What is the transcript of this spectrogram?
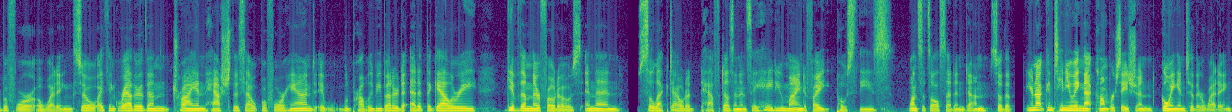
before a wedding. So I think rather than try and hash this out beforehand, it would probably be better to edit the gallery, give them their photos, and then select out a half dozen and say, hey, do you mind if I post these once it's all said and done so that you're not continuing that conversation going into their wedding.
